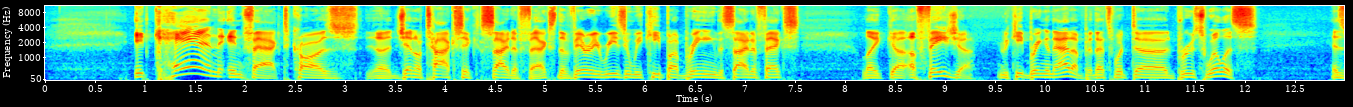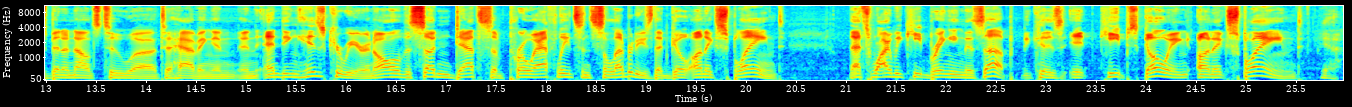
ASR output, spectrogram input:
It can, in fact, cause uh, genotoxic side effects. The very reason we keep up bringing the side effects like uh, aphasia. We keep bringing that up, that's what uh, Bruce Willis has been announced to uh, to having and, and ending his career, and all of the sudden deaths of pro athletes and celebrities that go unexplained. That's why we keep bringing this up because it keeps going unexplained. Yeah.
